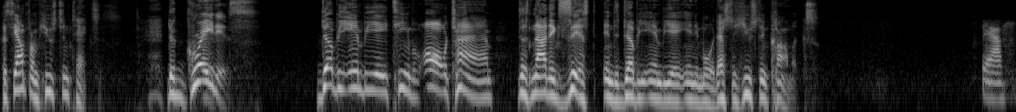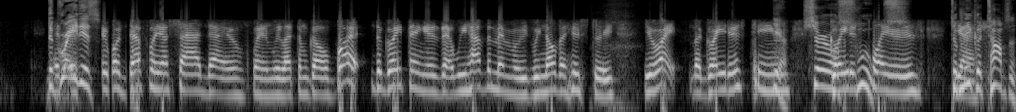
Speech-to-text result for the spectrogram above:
Cause see, I'm from Houston, Texas. the greatest WNBA team of all time does not exist in the WNBA anymore. That's the Houston Comets. Yeah. The It- greatest. It, it was definitely a sad day when we let them go. But the great thing is that we have the memories. We know the history. You're right. The greatest team. Yeah, Cheryl greatest Swoops, players. Tamika Yes. Thompson,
